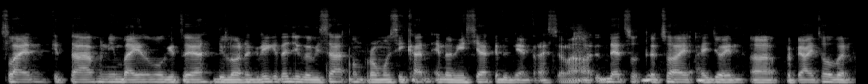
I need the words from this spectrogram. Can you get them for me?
selain kita menimba ilmu gitu ya di luar negeri kita juga bisa mempromosikan Indonesia ke dunia internasional. That's that's why I join uh, PPI Eindhoven.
